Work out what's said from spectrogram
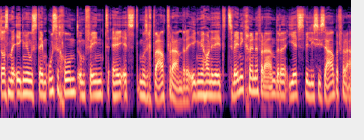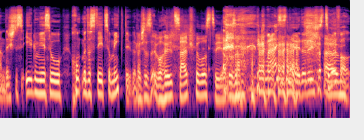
dass man irgendwie aus dem rauskommt und findet, hey, jetzt muss ich die Welt verändern. Irgendwie habe ich dort zu wenig können verändern, jetzt will ich sie selber verändern. Ist das irgendwie so, kommt man das dort so mit über? Ist das überhöht Selbstbewusstsein oder so? ich weiß es nicht, oder ist das Zufall? Ähm,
